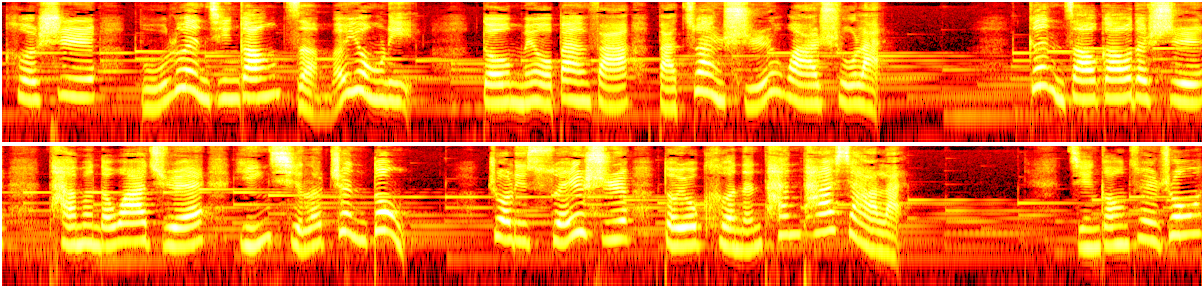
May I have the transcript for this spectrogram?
可是不论金刚怎么用力，都没有办法把钻石挖出来。更糟糕的是，他们的挖掘引起了震动，这里随时都有可能坍塌下来。金刚最终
